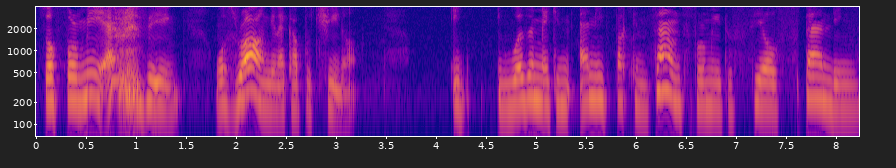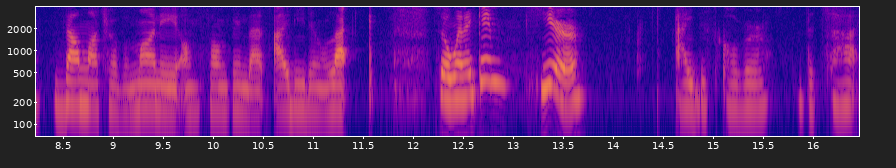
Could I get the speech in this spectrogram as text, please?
So for me everything was wrong in a cappuccino it wasn't making any fucking sense for me to still spending that much of money on something that I didn't like. So when I came here, I discovered the chai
